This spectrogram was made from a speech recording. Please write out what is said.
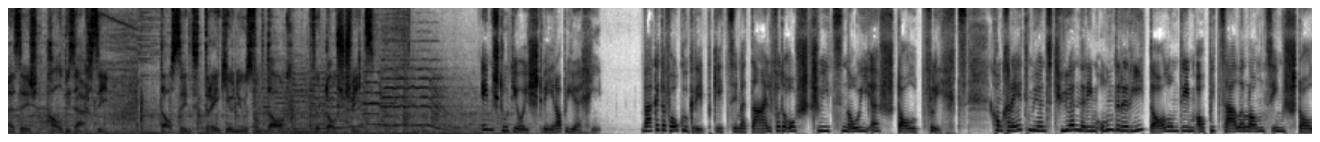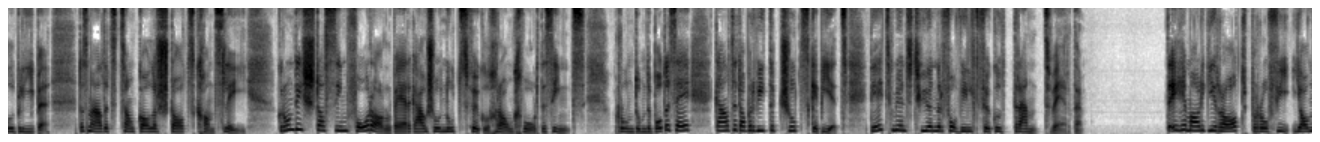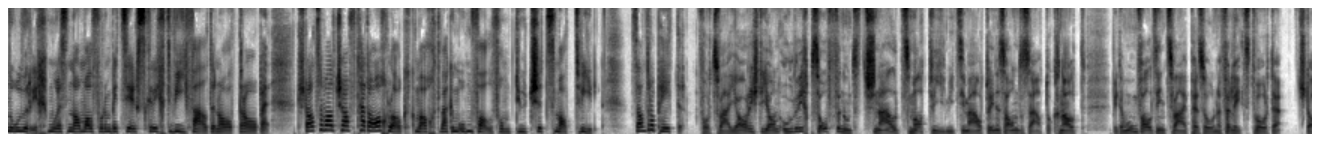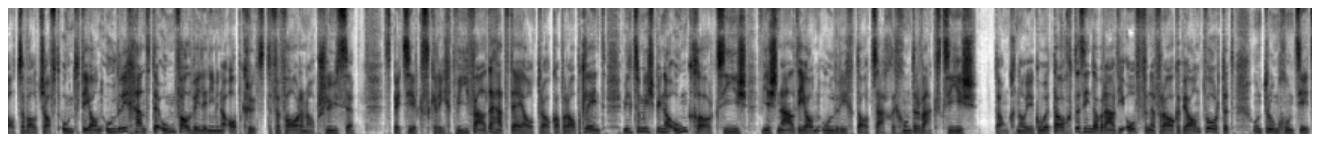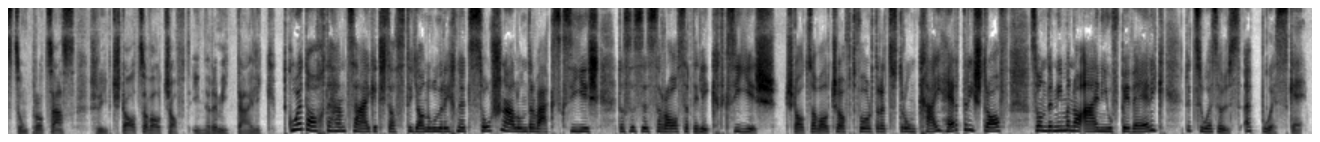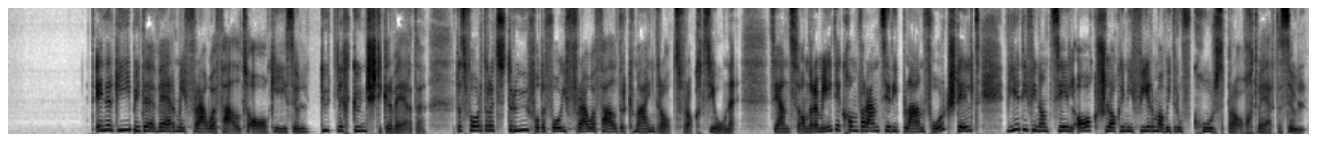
Es ist halb sechs. Das sind die Regio-News vom Tag für die Ostschweiz. Im Studio ist Vera Büchi. Wegen der Vogelgrippe gibt es in einem Teil der Ostschweiz neu eine Stallpflicht. Konkret müssen die Hühner im unteren Rheintal und im Appenzellerland im Stall bleiben. Das meldet die St. Galler Staatskanzlei. Grund ist, dass im Vorarlberg auch schon Nutzvögel krank geworden sind. Rund um den Bodensee gelten aber weiter die Schutzgebiete. Dort müssen die Hühner von Wildvögeln getrennt werden. Der ehemalige Radprofi Jan Ulrich muss nochmal vor dem Bezirksgericht Weinfelden antraben. Die Staatsanwaltschaft hat Anklage gemacht wegen dem Unfall vom deutschen Zmattwil. Sandra Peter. Vor zwei Jahren ist Jan Ulrich besoffen und schnell zu Mattwil mit seinem Auto in ein anderes Auto geknallt. Bei dem Unfall sind zwei Personen verletzt worden. Die Staatsanwaltschaft und Jan Ulrich haben den Unfall in einem abgekürzten Verfahren abschliessen. Das Bezirksgericht Weinfelden hat den Antrag aber abgelehnt, weil zum Beispiel noch unklar war, wie schnell Jan Ulrich tatsächlich unterwegs war. Dank neuer Gutachten sind aber auch die offenen Fragen beantwortet und darum kommt es jetzt zum Prozess, schreibt die Staatsanwaltschaft in einer Mitteilung. Die Gutachten haben gezeigt, dass Jan Ulrich nicht so schnell unterwegs war, dass es ein Raserdelikt war. Die Staatsanwaltschaft fordert darum keine härtere Strafe, sondern immer noch eine auf Bewährung. Dazu soll es einen Buß geben. Die Energie bei der Wärme Frauenfeld AG soll deutlich günstiger werden. Das fordern drei von den fünf Frauenfelder Gemeinderatsfraktionen. Sie haben an einer Medienkonferenz ihre Pläne vorgestellt, wie die finanziell angeschlagene Firma wieder auf Kurs gebracht werden soll.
